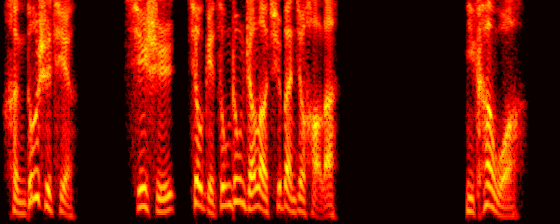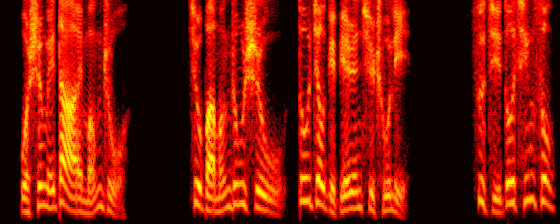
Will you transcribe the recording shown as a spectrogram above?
很多事情其实交给宗中长老去办就好了。你看我。”我身为大爱盟主，就把盟中事务都交给别人去处理，自己多轻松。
